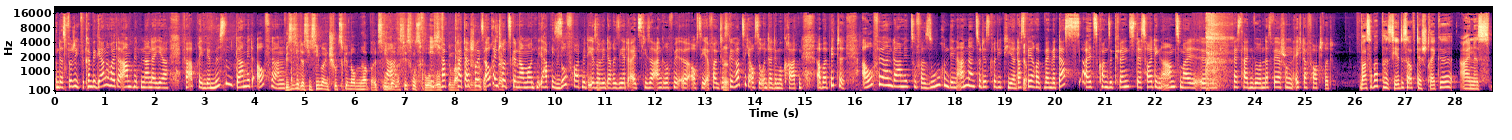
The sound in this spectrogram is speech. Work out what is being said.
und das wirklich, können wir gerne heute Abend miteinander hier verabreden, wir müssen damit aufhören. Wissen Sie, dass ich Sie mal in Schutz genommen habe, als Ihnen ja. der Rassismusvorwurf ich gemacht Ich habe Katha Schulz auch in Schutz genommen und habe mich sofort mit ihr solidarisiert, als dieser Angriff äh, auf sie erfolgt. Das gehört sich auch so unter Demokraten. Aber bitte aufhören damit zu versuchen, den anderen zu diskreditieren. Das ja. wäre, wenn wir das als Konsequenz des heutigen Abends mal äh, festhalten würden, das wäre schon ein echter Fortschritt. Was aber passiert ist auf der Strecke eines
